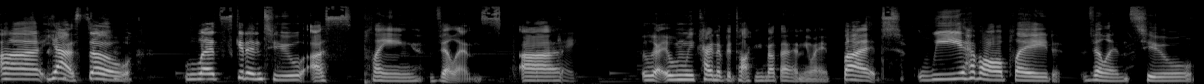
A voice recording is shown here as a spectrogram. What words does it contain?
uh yeah, so let's get into us playing villains. Uh okay, when we kind of been talking about that anyway, but we have all played villains to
